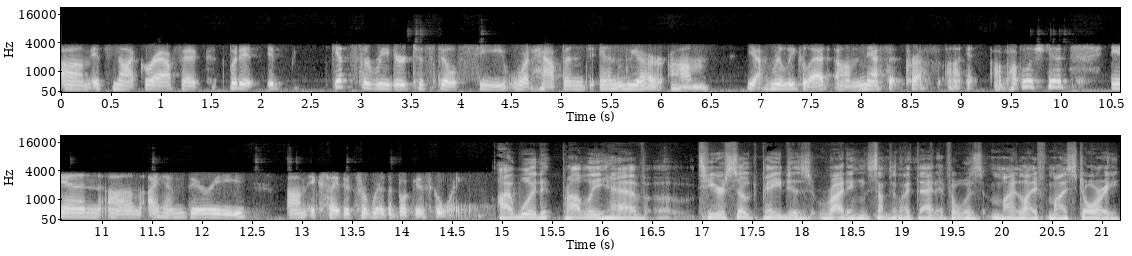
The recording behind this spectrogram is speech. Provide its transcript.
Um, it's not graphic, but it it gets the reader to still see what happened, and we are. Um, yeah, really glad. Um, Nasset Press uh, uh, published it, and um, I am very um, excited for where the book is going. I would probably have uh, tear soaked pages writing something like that if it was my life, my story.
